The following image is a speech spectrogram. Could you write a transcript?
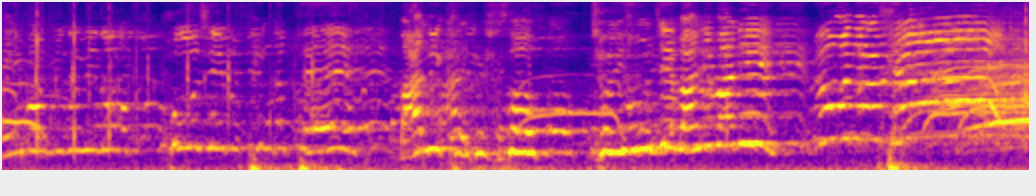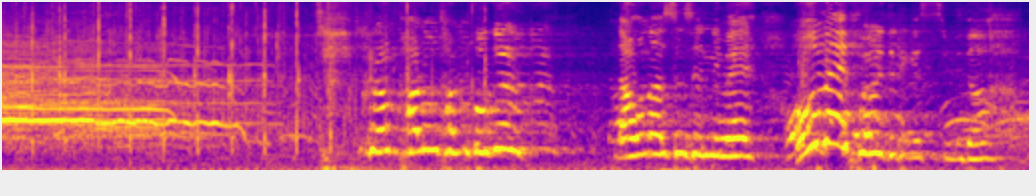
네이버 민우민우 호우제이 볼 팬카페 많이 가주셔서 저희 형제 많이 많이 응원해주세요. 자, 그럼 바로 다음 곡은 나훈아 선생님의 어메 보여드리겠습니다.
